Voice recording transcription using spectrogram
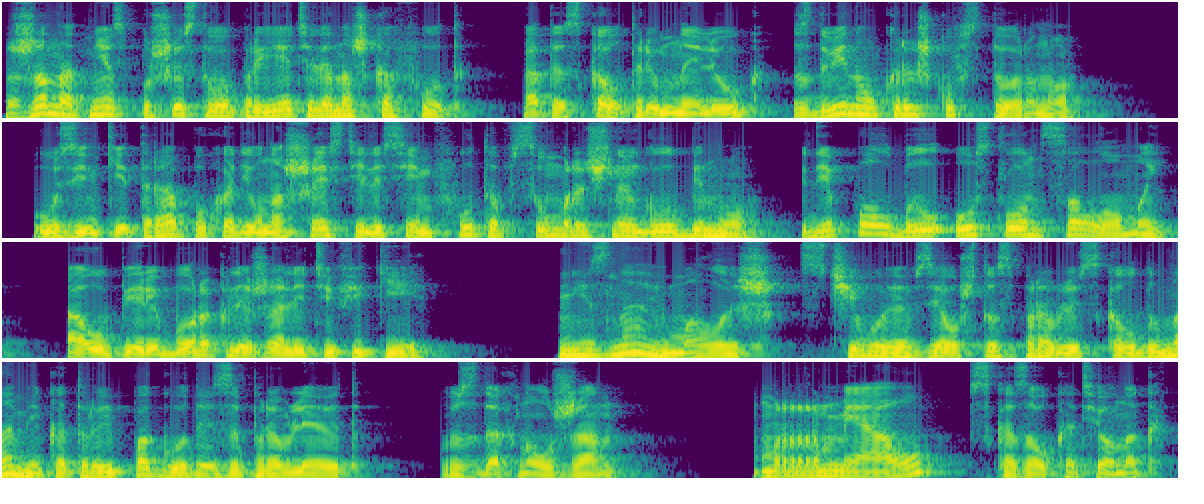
Жан отнес пушистого приятеля на шкафут, отыскал трюмный люк, сдвинул крышку в сторону. Узенький трап уходил на 6 или 7 футов в сумрачную глубину, где пол был устлан соломой, а у переборок лежали тюфяки. «Не знаю, малыш, с чего я взял, что справлюсь с колдунами, которые погодой заправляют», – вздохнул Жан. «Мрмяу», – сказал котенок.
